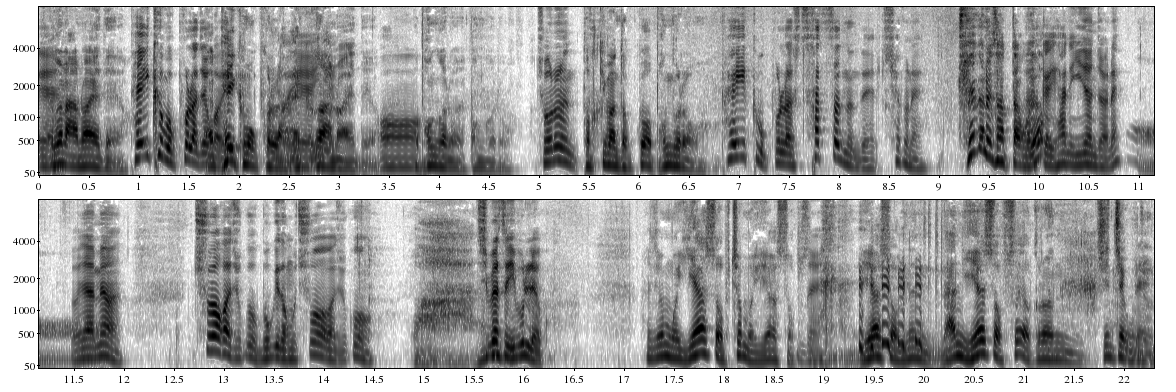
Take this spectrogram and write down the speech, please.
예. 그건 안 와야 돼요. 페이크 목폴라죠. 아. 페이크 목폴라 예, 예, 그거 예. 안 와야 돼요. 어. 번거로워 번거로워. 저는 덥기만 덥고 번거로워. 페이크 목폴라 샀었는데 최근에. 최근에 샀다고요? 그러니까 한 2년 전에. 어. 왜냐면 추워가지고 목이 너무 추워가지고 집에서 입으려고. 이제 뭐 이해할 수 없죠. 뭐 이해할 수 없어. 네. 이해할 수 없는 난 이해할 수 없어요. 그런 신체 구조를.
